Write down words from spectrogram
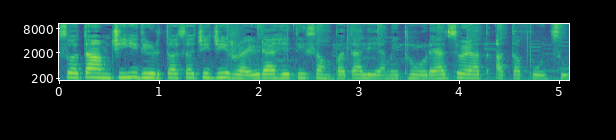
सो आता आमची ही दीड तासाची जी राईड आहे ती संपत आली आम्ही थोड्याच वेळात आता पोचू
